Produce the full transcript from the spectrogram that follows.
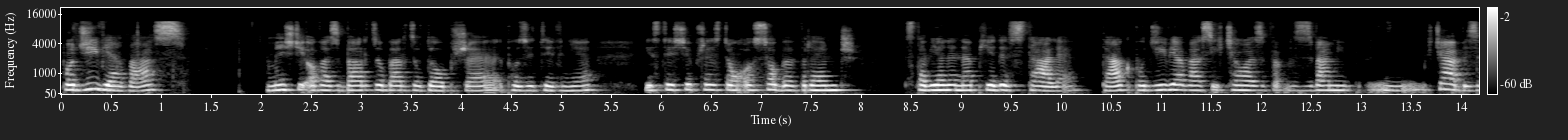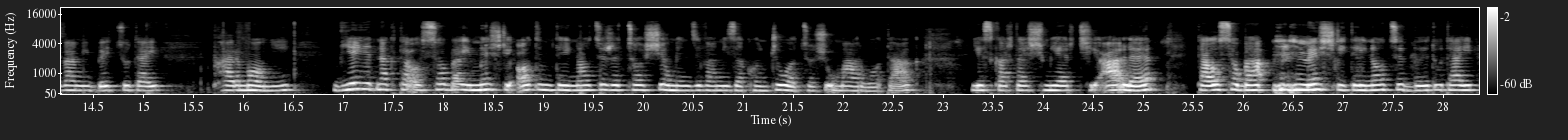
podziwia Was, myśli o Was bardzo, bardzo dobrze, pozytywnie. Jesteście przez tą osobę wręcz stawiane na piedestale, tak? Podziwia Was i chciała z, z Wami, mm, chciałaby z Wami być tutaj w harmonii. Wie jednak ta osoba i myśli o tym tej nocy, że coś się między Wami zakończyło, coś umarło, tak? Jest karta śmierci, ale ta osoba myśli tej nocy, by tutaj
